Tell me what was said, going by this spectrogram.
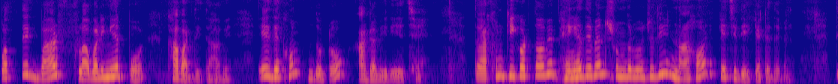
প্রত্যেকবার ফ্লাওয়ারিংয়ের পর খাবার দিতে হবে। এই দেখুন দুটো আগা বেরিয়েছে। তো এখন কি করতে হবে? ভেঙে দেবেন সুন্দরভাবে যদি না হয় কেচি দিয়ে কেটে দেবেন। তো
